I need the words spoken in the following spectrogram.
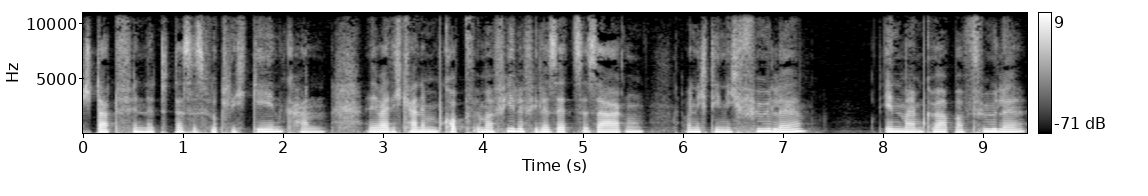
stattfindet, dass es wirklich gehen kann. Weil ich kann im Kopf immer viele, viele Sätze sagen, wenn ich die nicht fühle, in meinem Körper fühle,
